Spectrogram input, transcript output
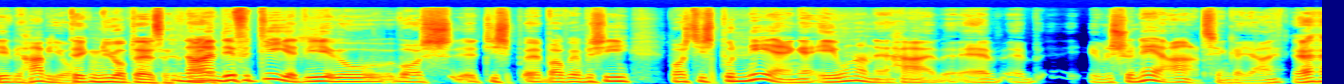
det har vi jo. Det er ikke en ny opdagelse. Nej, men det er fordi, at vi er jo vores, øh, dis, øh, hvad kan man sige, vores disponering af evnerne har af evolutionær art, tænker jeg. Ja,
